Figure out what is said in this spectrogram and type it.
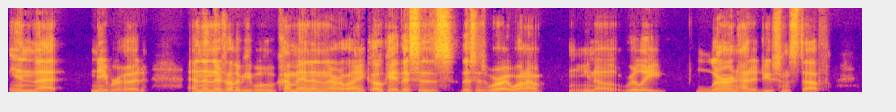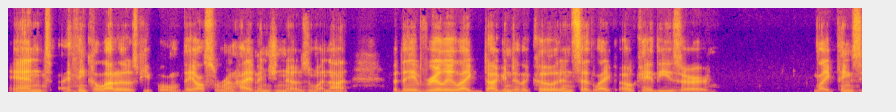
in that neighborhood. And then there's other people who come in and they're like, okay, this is this is where I want to you know really learn how to do some stuff. And I think a lot of those people they also run Hive engine nodes and whatnot, but they've really like dug into the code and said like, okay, these are like things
